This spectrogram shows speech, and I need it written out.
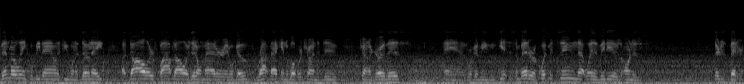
Venmo link will be down if you want to donate a dollar, five dollars, it don't matter. It'll go right back into what we're trying to do, trying to grow this, and we're gonna be getting some better equipment soon. That way the videos aren't as they're just better.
